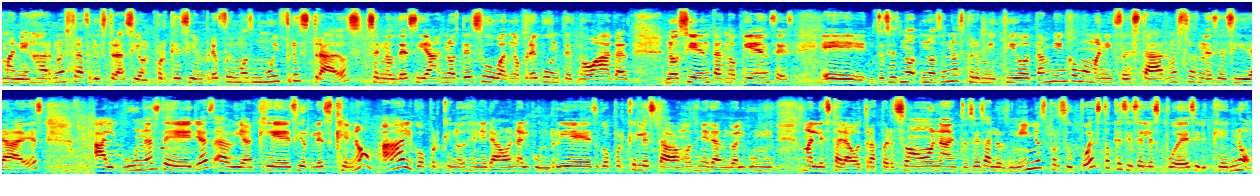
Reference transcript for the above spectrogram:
manejar nuestra frustración, porque siempre fuimos muy frustrados, se nos decía no te subas, no preguntes, no hagas, no sientas, no pienses. Eh, entonces no, no se nos permitió también como manifestar nuestras necesidades. Algunas de ellas había que decirles que no a algo, porque nos generaban algún riesgo, porque le estábamos generando algún malestar a otra persona. Entonces a los niños, por supuesto que sí se les puede decir que no,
